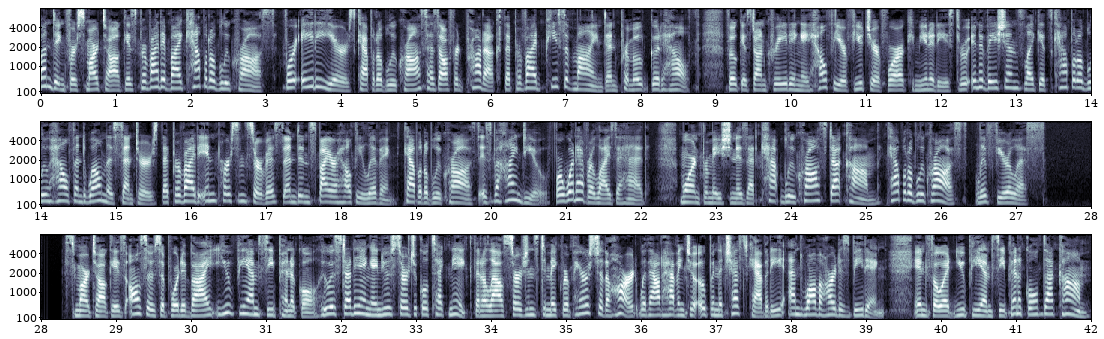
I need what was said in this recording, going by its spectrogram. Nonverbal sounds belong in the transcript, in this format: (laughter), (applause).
Funding for Smart Talk is provided by Capital Blue Cross. For 80 years, Capital Blue Cross has offered products that provide peace of mind and promote good health, focused on creating a healthier future for our communities through innovations like its Capital Blue Health and Wellness Centers that provide in person service and inspire healthy living. Capital Blue Cross is behind you for whatever lies ahead. More information is at capbluecross.com. Capital Blue Cross, live fearless. Smart Talk is also supported by UPMC Pinnacle, who is studying a new surgical technique that allows surgeons to make repairs to the heart without having to open the chest cavity and while the heart is beating. Info at upmcpinnacle.com.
